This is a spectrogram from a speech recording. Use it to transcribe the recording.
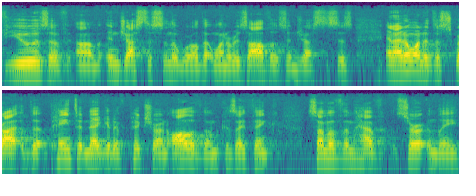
views of um, injustice in the world that want to resolve those injustices. And I don't want to describe, the, paint a negative picture on all of them because I think some of them have certainly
